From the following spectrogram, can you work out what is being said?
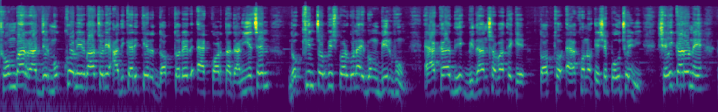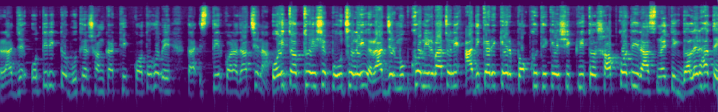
সোমবার রাজ্যের মুখ্য নির্বাচনী আধিকারিকের দপ্তরের এক কর্তা জানিয়েছেন, দক্ষিণ চব্বিশ পরগনা এবং বীরভূম একাধিক বিধানসভা থেকে তথ্য এখনও এসে পৌঁছয়নি। সেই কারণে রাজ্যে অতিরিক্ত বুথের সংখ্যা ঠিক কত হবে তা স্থির করা যাচ্ছে না। ওই তথ্য এসে পৌঁছলেই রাজ্যের মুখ্য নির্বাচনী আধিকারিকের পক্ষ থেকে স্বীকৃত সবকটি রাজনৈতিক দলের হাতে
